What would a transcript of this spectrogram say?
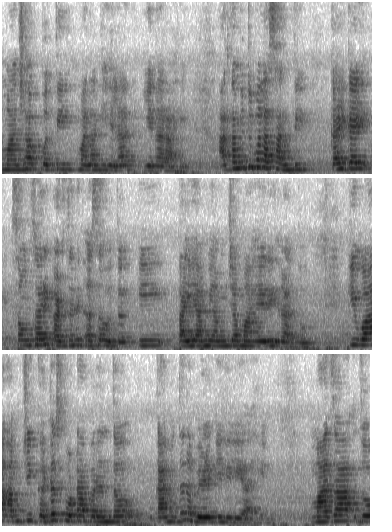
माझ्या पती मला घ्यायला येणार आहे. आता मी तुम्हाला सांगते काही काही संसारिक अडचणीत असं होतं की ताई आम्ही आमच्या माहेरी राहतो. किंवा आमची घटस्फोटापर्यंत काय म्हणतं ना वेळ गेलेली आहे. माझा जो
